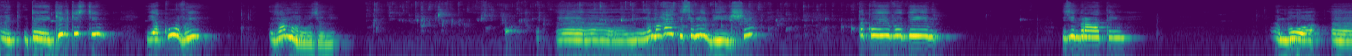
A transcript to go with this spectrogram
е, тієї кількості, яку ви заморозили. Е, намагайтеся не більше такої води зібрати, бо е,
